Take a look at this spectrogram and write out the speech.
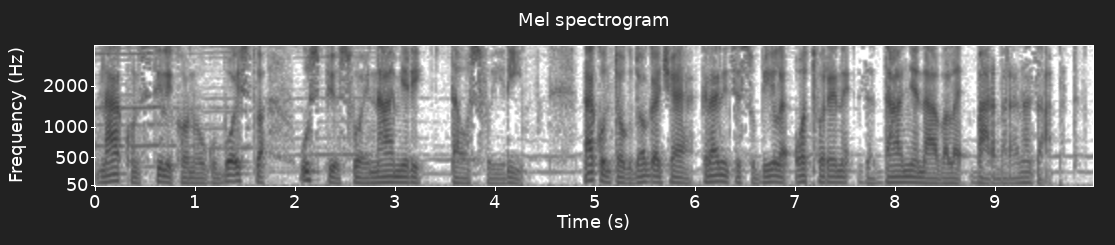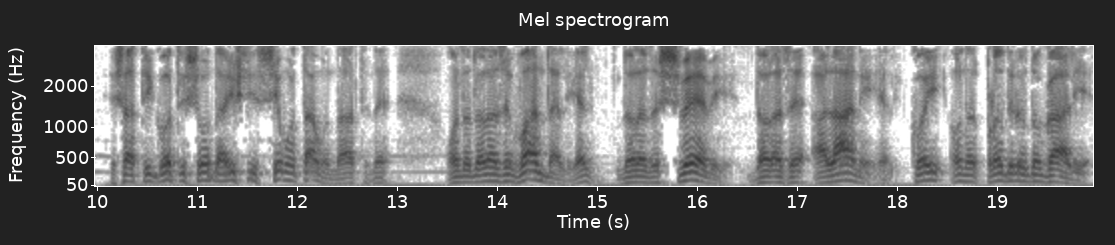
nakon Stilikonovog ubojstva uspio u svojoj namjeri da osvoji Rim. Nakon tog događaja granice su bile otvorene za danje navale Barbara na zapad. I sad ti goti su onda išli svimo tamo, znate, ne. Onda dolaze vandali, jel? Dolaze svevi, dolaze alani, jel? Koji onda prodiru do Galije.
